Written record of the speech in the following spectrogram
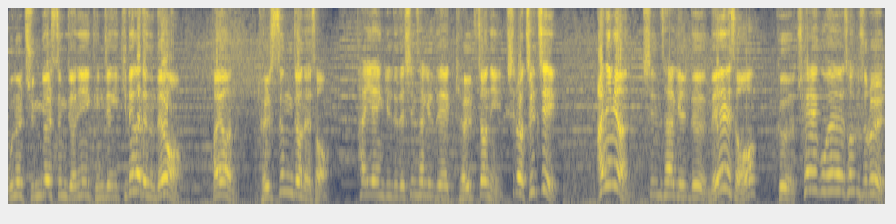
오늘 준결승전이 굉장히 기대가 되는데요. 과연 결승전에서 타이아인 길드 대 신사 길드의 결전이 치러질지 아니면 신사 길드 내에서 그 최고의 선수를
